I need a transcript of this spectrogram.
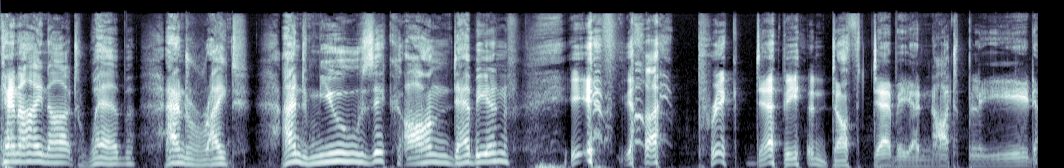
Can I not web and write and music on Debian? If I prick Debian, doth Debian not bleed?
